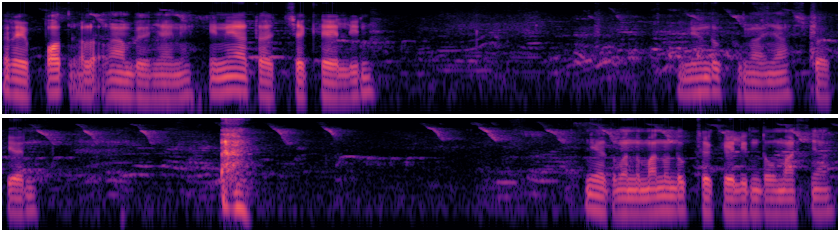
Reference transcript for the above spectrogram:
repot kalau ngambilnya ini. Ini ada Jack Helin ini untuk bunganya sebagian. Ini ya teman-teman untuk jagelin Thomasnya.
